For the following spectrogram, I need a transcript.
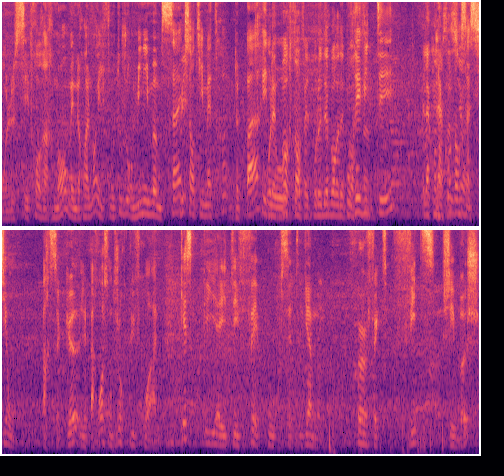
on le sait trop rarement, mais normalement il faut toujours minimum 5 Oui. cm de part et Pour les portes d'autre en fait, pour le débord des pour portes. éviter la la condensation. condensation. Parce que les parois sont toujours plus froides. Qu'est-ce qui a été fait pour cette gamme Perfect Chez Bosch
